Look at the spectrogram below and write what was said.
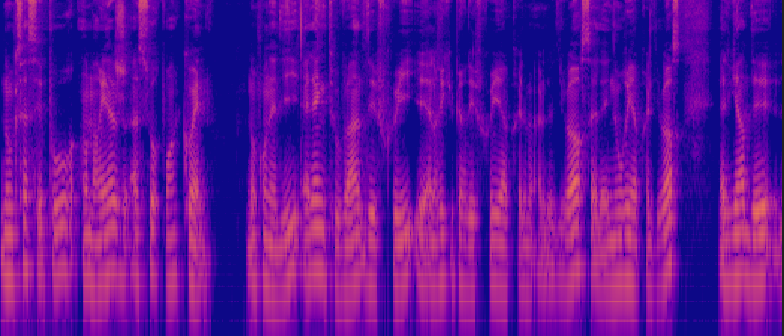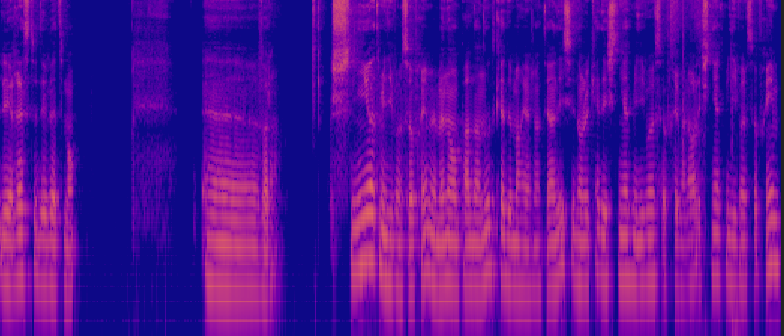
Donc ça c'est pour un mariage assour pour un Kohen. Donc on a dit, elle a une tuva, des fruits, et elle récupère les fruits après le divorce, elle est nourrie après le divorce, elle garde les restes des vêtements. Euh, voilà. Shniot midivre sofrim, mais maintenant on parle d'un autre cas de mariage interdit, c'est dans le cas des shniot midivre sofrim. Alors les shniot midivre sofrim,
